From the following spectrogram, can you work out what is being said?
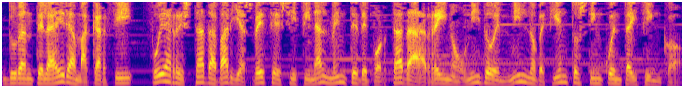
Durante la era McCarthy, fue arrestada varias veces y finalmente deportada a Reino Unido en 1955.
